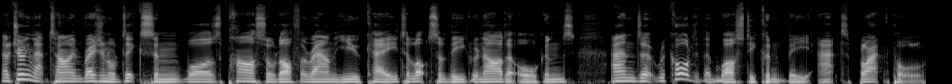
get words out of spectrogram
Now, during that time, Reginald Dixon was parcelled off around the UK to lots of the Granada organs and uh, recorded them whilst he couldn't be at Blackpool.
